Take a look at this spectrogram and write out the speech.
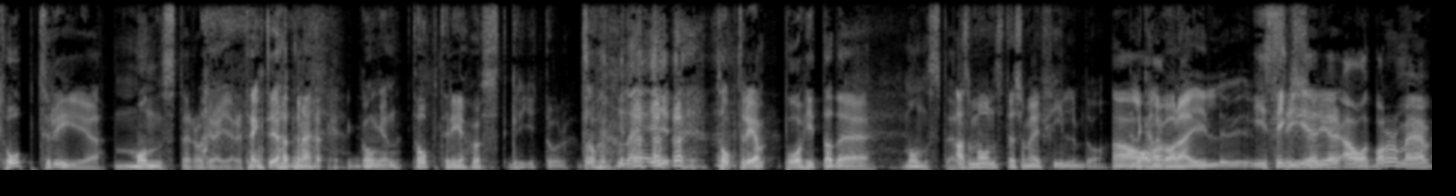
Topp tre monster och grejer, tänkte jag den här gången. Topp tre höstgrytor. Topp- nej, topp tre påhittade monster. Alltså monster som är i film då? Ja. Eller kan det vara i, I fiction? serier, ja, bara de är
